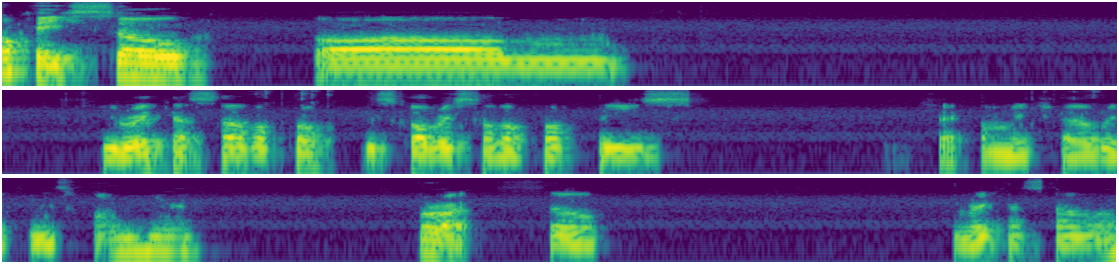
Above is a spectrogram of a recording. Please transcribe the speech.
Okay, so um, Eureka server prop discovery server properties. Check and make sure everything is fine here. All right, so Eureka server.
